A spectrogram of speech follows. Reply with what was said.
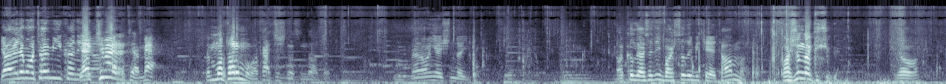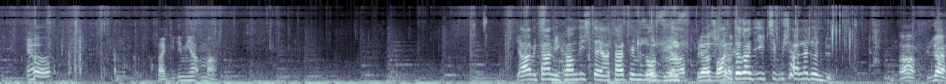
Ya öyle motor mu yıkanır ya? Ya kime öğretiyorsun be? Senin motorun mu var? Kaç yaşındasın daha sen? Ben 10 yaşındayım. Akıl yaşta değil başladı bir kere tamam mı? Başın da küçük. Yo. Yo. Bak gideyim yapma. Ya abi tamam yıkandı işte ya tertemiz oldu Olsun, ya. birazcık daha. Fabrikadan ilk çıkmış haline döndü. Tamam güzel.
